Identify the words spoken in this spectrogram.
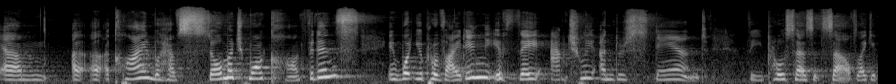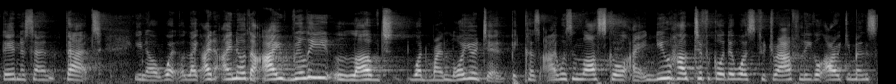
um, a, a client will have so much more confidence in what you're providing if they actually understand the process itself. Like if they understand that, you know, what, like I, I know that I really loved what my lawyer did because I was in law school. I knew how difficult it was to draft legal arguments.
